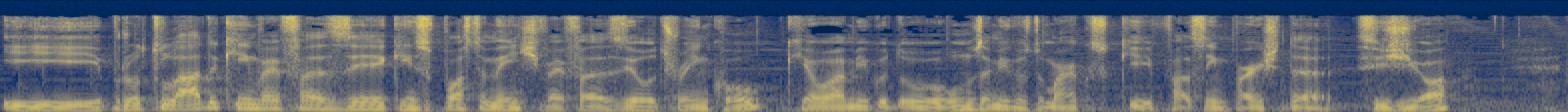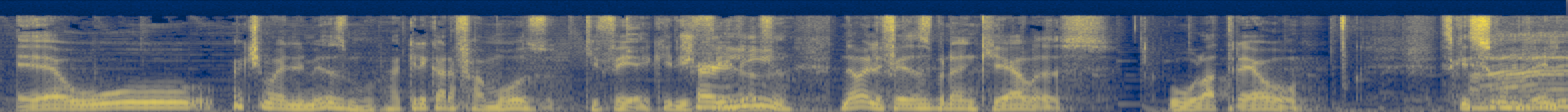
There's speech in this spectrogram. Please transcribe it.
E por outro lado, quem vai fazer, quem supostamente vai fazer o Train Cole, que é o amigo do, um dos amigos do Marcos que fazem parte da CGO, é o. Como é que chama ele mesmo? Aquele cara famoso que fez. Aquele Charlinho? Fez as, não, ele fez as branquelas. O Latrell. Esqueci ah, o nome dele.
